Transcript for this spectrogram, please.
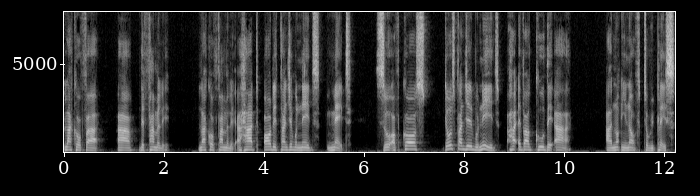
lack of uh, uh, the family lack of family. I had all the tangible needs met. So of course those tangible needs however good they are are not enough to replace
